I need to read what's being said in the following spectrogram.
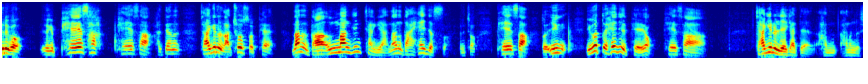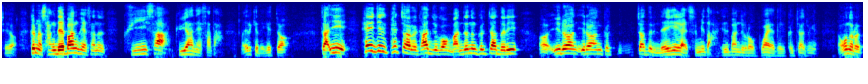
그리고 여기 폐사, 폐사 할 때는 자기를 낮춰서 폐, 나는 다 엉망진창이야. 나는 다 해졌어. 그렇죠? 폐사. 또 이, 이것도 해질 폐예요. 폐사. 자기를 얘기할 때 한- 하는 것이에요. 그러면 상대방 회사는 귀사, 귀한 회사다. 이렇게 되겠죠. 자, 이 해질 패자를 가지고 만드는 글자들이 어, 이러한 이러한 글자들이 네 개가 있습니다. 일반적으로 보아야 될 글자 중에 오늘은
